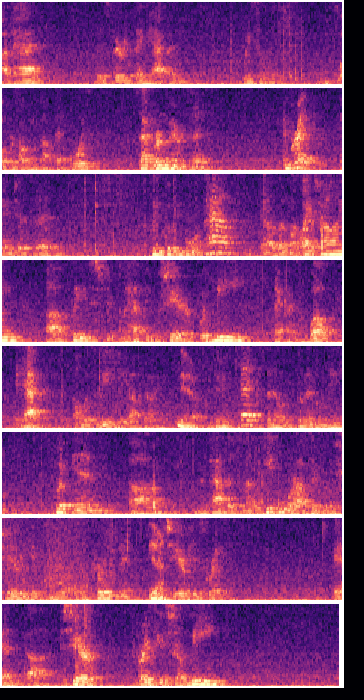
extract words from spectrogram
I've had this very thing happen recently. What we're talking about, that voice sat in front of the mirror and said, and prayed, and just said, please put people on the path, uh, let my light shine, uh, please have people share with me, that kind of stuff. Well, it happened almost immediately after I Yeah. received a text, and I was put in the, put in, uh, the path of some other people where I was able to share and give some words of encouragement Yeah. and share His grace. And uh, to share the grace He has shown me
